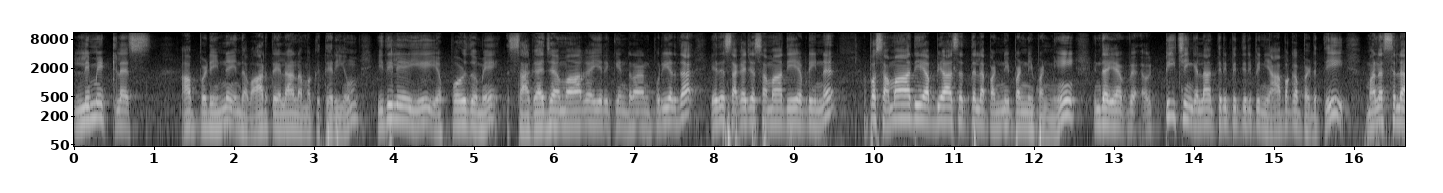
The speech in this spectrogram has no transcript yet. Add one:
லிமிட்லெஸ் அப்படின்னு இந்த வார்த்தையெல்லாம் நமக்கு தெரியும். இதிலேயே எப்பொழுதுமே சகஜமாக இருக்கின்றான். புரியுறதா எது சகஜ சமாதி அப்படின்னு? அப்போ சமாதி அபியாசத்தில் பண்ணி பண்ணி பண்ணி இந்த டீச்சிங் எல்லாம் திருப்பி திருப்பி ஞாபகப்படுத்தி மனசில்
